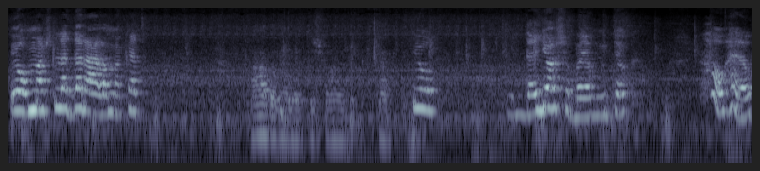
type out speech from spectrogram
Jó, most ledarálom őket. Hátad mögött is van. Jó. De gyorsabb vagyok, mint ők. Oh, hello.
